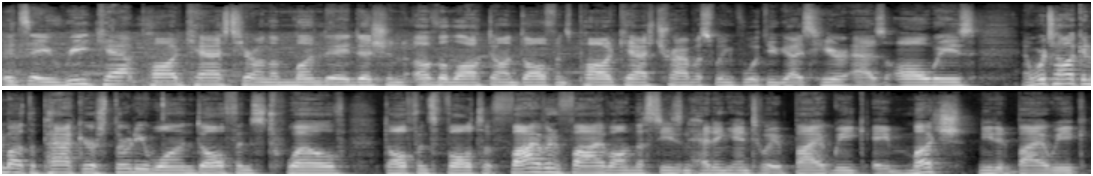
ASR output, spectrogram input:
It's a recap podcast here on the Monday edition of the Locked On Dolphins podcast. Travis Wingfield with you guys here as always. And we're talking about the Packers 31, Dolphins 12. Dolphins fall to 5 and 5 on the season heading into a bye week, a much needed bye week,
